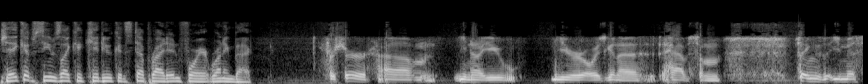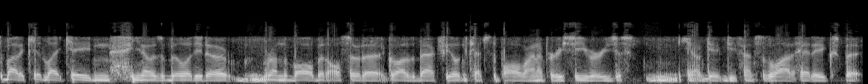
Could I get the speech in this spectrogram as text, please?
Jacob seems like a kid who can step right in for you at running back. For sure. Um, you know, you you're always going to have some things that you miss about a kid like Caden. You know, his ability to run the ball, but also to go out of the backfield and catch the ball, line up a receiver. He just, you know, gave defenses a lot of headaches. But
